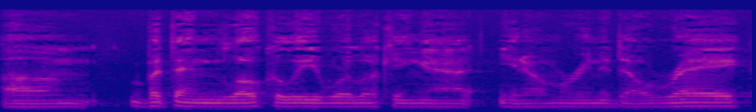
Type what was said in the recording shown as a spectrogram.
Um, but then locally, we're looking at you know Marina Del Rey.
